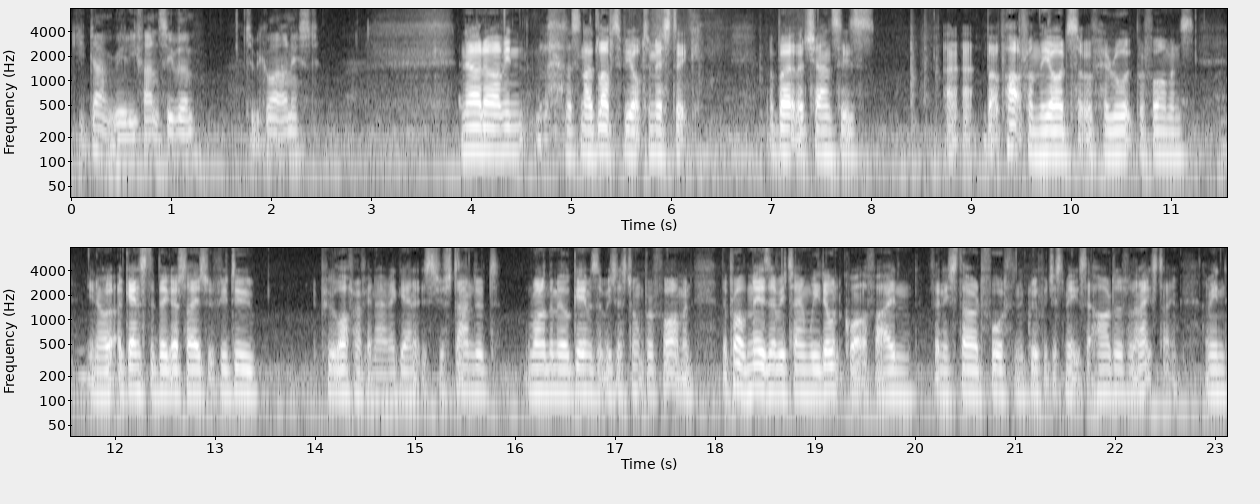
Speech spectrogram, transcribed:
you don't really fancy them, to be quite honest. No, no. I mean, listen. I'd love to be optimistic about their chances, uh, uh, but apart from the odd sort of heroic performance, you know, against the bigger sides, which we do pull off every now and again, it's your standard run-of-the-mill games that we just don't perform. And the problem is, every time we don't qualify and finish third, fourth in the group, it just makes it harder for the next time. I mean,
